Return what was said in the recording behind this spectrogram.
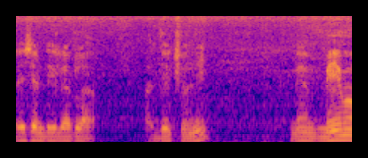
రేషన్ డీలర్ల అధ్యక్షుడిని మేము మేము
